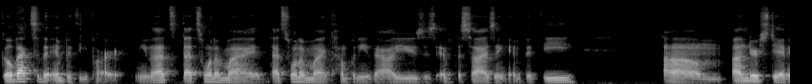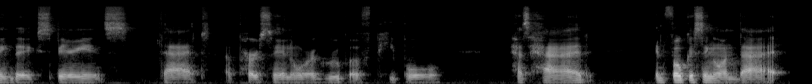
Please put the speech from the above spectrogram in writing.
go back to the empathy part. You know, that's that's one of my that's one of my company values is emphasizing empathy, um, understanding the experience that a person or a group of people has had and focusing on that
